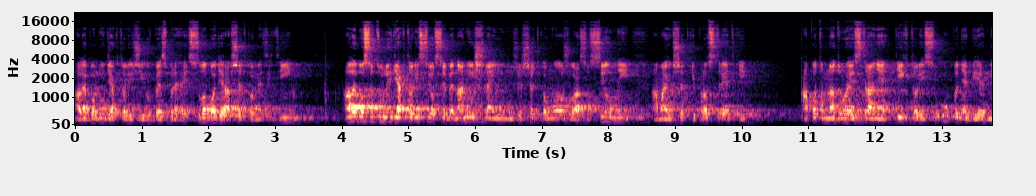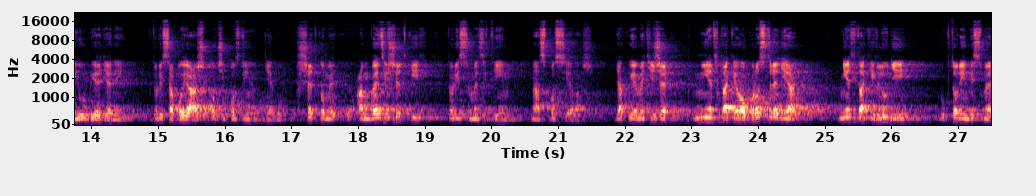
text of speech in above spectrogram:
alebo ľudia, ktorí žijú v bezbrehej slobode a všetko medzi tým, alebo sú tu ľudia, ktorí si o sebe namýšľajú, že všetko môžu a sú silní a majú všetky prostriedky. A potom na druhej strane tí, ktorí sú úplne biední, ubiedení, ktorí sa boja, že oči pozdvihnú k nebu. Všetko, a medzi všetkých ktorí sú medzi tým, nás posielaš. Ďakujeme Ti, že nie je takého prostredia, nie takých ľudí, ku ktorým by sme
